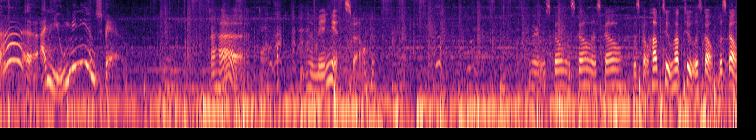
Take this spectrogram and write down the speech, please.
Ah, a new minion spell. Aha. A minion spell. Alright, let's go, let's go, let's go. Let's go. Hub two, hub two, let's go, let's go.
